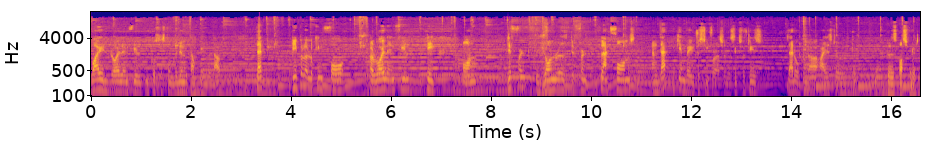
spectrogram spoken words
wide Royal Enfield ecosystem within the company and without, that people are looking for a Royal Enfield take on different genres, different platforms, and that became very interesting for us with the 650s. That opened our eyes to, to, you know, to this possibility.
